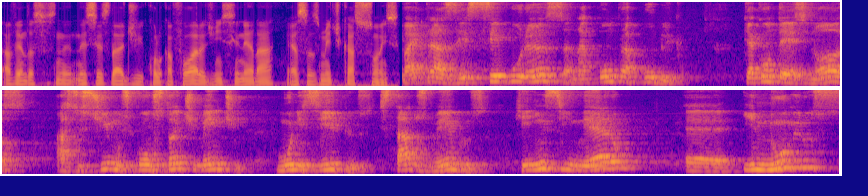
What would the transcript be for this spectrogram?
havendo essa necessidade de colocar fora, de incinerar essas medicações. Vai trazer segurança na compra pública. O que acontece? Nós assistimos constantemente municípios, estados-membros que incineram é, inúmeros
